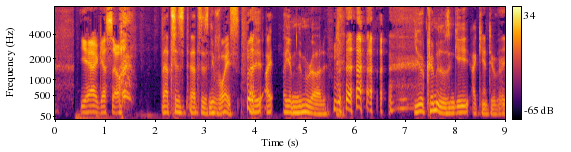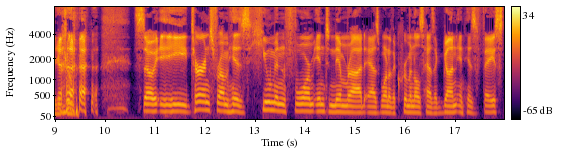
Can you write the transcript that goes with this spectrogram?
yeah, I guess so. That's his that's his new voice. I, I, I am Nimrod. You're criminals and gay. I can't do a very good Trump. So he turns from his human form into Nimrod as one of the criminals has a gun in his face,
